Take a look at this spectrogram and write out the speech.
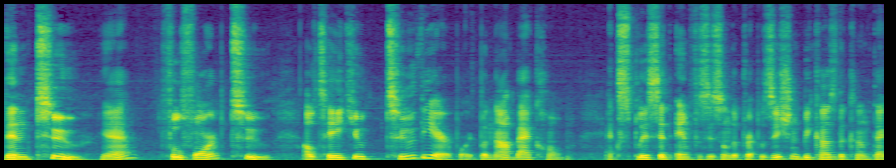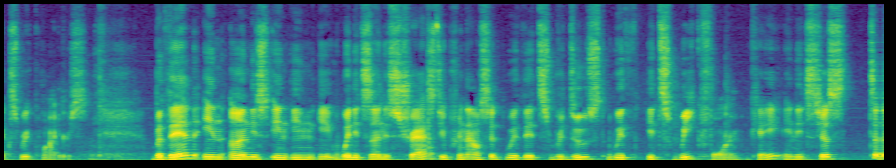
Then to, yeah? Full form, to. I'll take you to the airport, but not back home. Explicit emphasis on the preposition because the context requires. But then in, unis, in, in, in when it's unstressed, you pronounce it with its reduced, with its weak form, okay? And it's just t,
